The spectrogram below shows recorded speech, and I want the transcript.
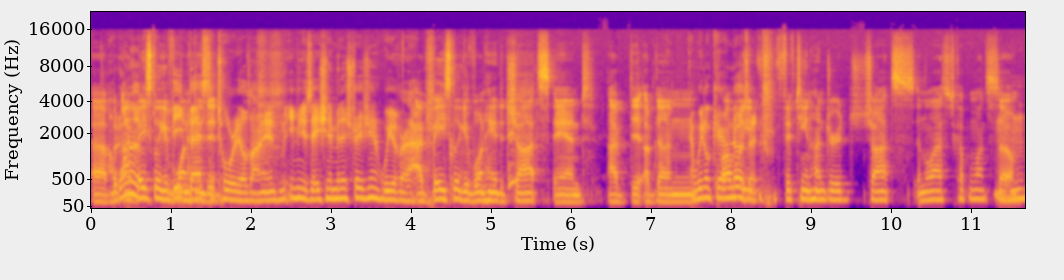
Uh, but One I basically give the one best handed. tutorials on immunization administration we ever had. I basically give one handed shots, and I've di- I've done And we don't care who knows probably it. 1,500 shots in the last couple months. So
